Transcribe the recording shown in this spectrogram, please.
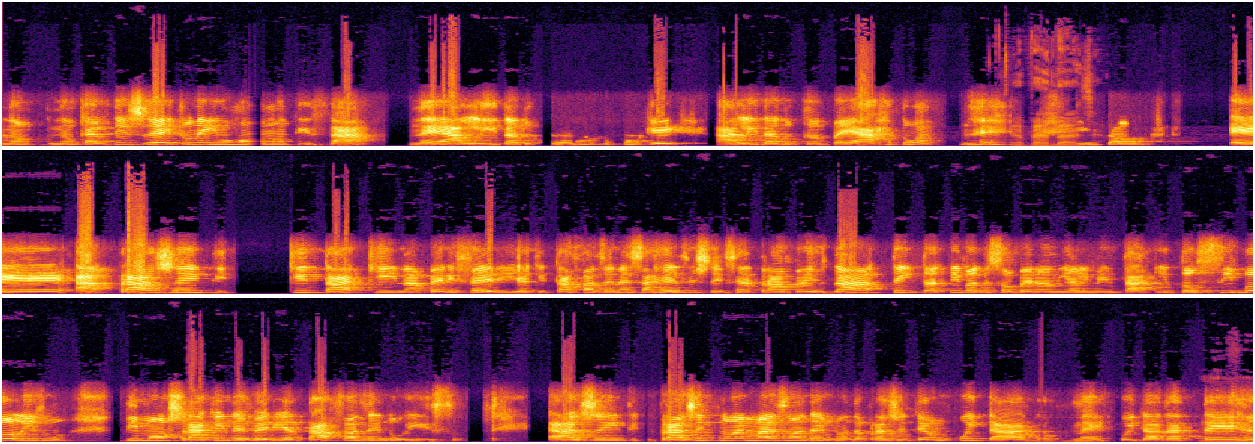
não, não quero de jeito nenhum romantizar né, a lida do campo, porque a lida do campo é árdua, né? É verdade. Então, é, para a gente que está aqui na periferia, que está fazendo essa resistência através da tentativa de soberania alimentar e do simbolismo de mostrar quem deveria estar tá fazendo isso a gente, para a gente não é mais uma demanda, para a gente é um cuidado, né? Cuidar da terra,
